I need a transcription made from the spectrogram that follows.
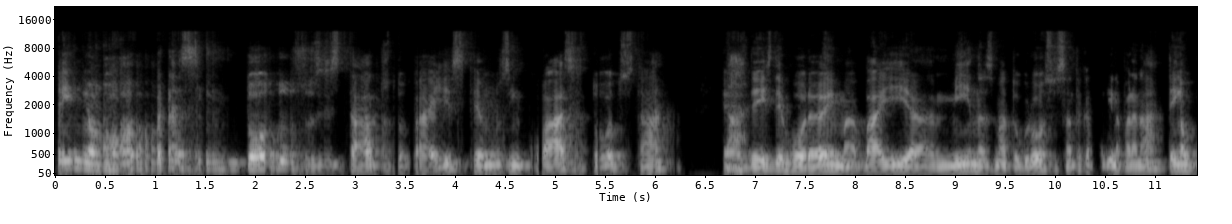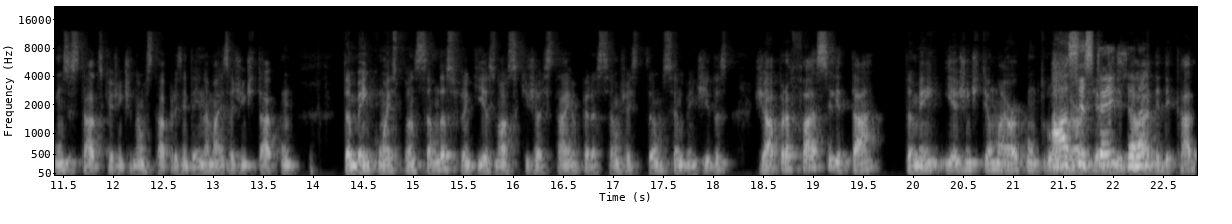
tem obras em todos os estados do país, temos em quase todos, tá? É, desde Roraima, Bahia, Minas, Mato Grosso, Santa Catarina, Paraná. Tem alguns estados que a gente não está presente ainda, mas a gente está com, também com a expansão das franquias nossas, que já está em operação, já estão sendo vendidas, já para facilitar também e a gente ter um maior controle, a maior né? de cada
